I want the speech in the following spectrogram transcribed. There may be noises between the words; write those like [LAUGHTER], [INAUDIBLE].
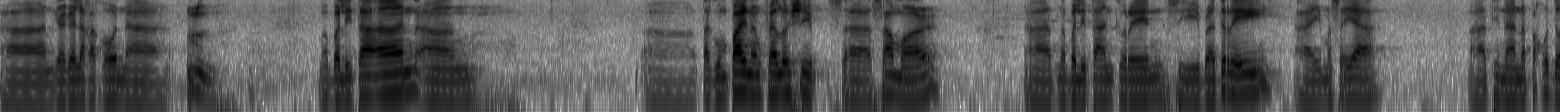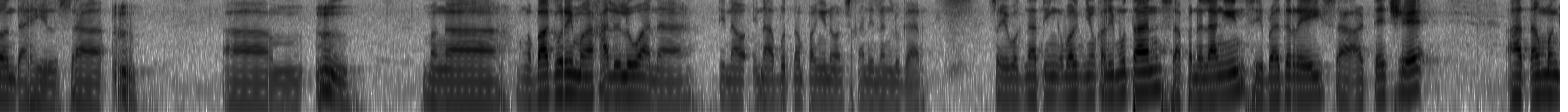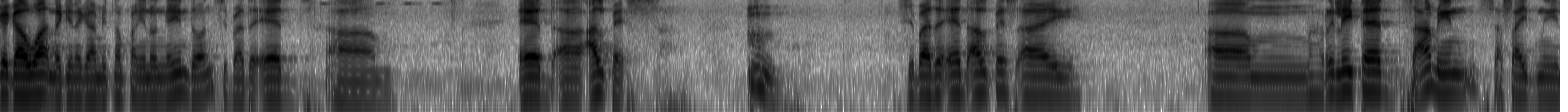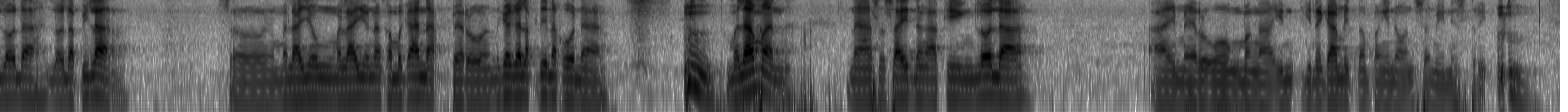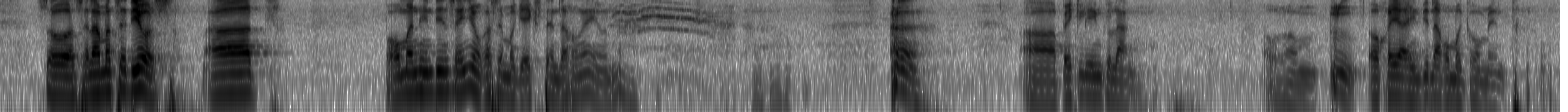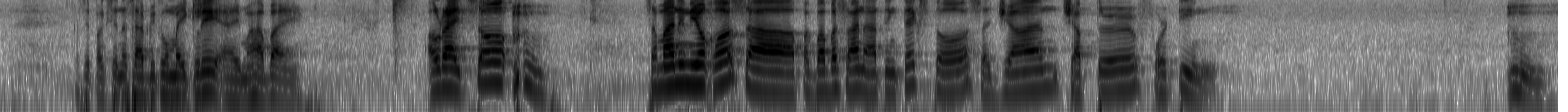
uh, [CLEARS THROAT] nagagalak ako na mabalitaan ang uh, tagumpay ng fellowship sa Samar at nabalitaan ko rin si Brother Ray ay masaya at hinanap ako doon dahil sa [CLEARS THROAT] um, [CLEARS THROAT] mga mga bago rin mga kaluluwa na tina- inaabot ng Panginoon sa kanilang lugar. So wag nating wag niyo kalimutan sa panalangin si Brother Ray sa Arteche at ang manggagawa na ginagamit ng Panginoon ngayon doon si Brother Ed um, Ed uh, Alpes. [CLEARS THROAT] Si Brother Ed Alpes ay um, related sa amin sa side ni Lola, Lola Pilar. So, malayong malayo ng kamag-anak pero nagagalak din ako na [CLEARS THROAT] malaman na sa side ng aking lola ay mayroong mga in- ginagamit ng Panginoon sa ministry. [CLEARS THROAT] so, salamat sa Diyos. At paumanhin din sa inyo kasi mag-extend ako ngayon [CLEARS THROAT] uh, paikliin ko lang. Um, [CLEARS THROAT] o kaya hindi na ako mag-comment. [LAUGHS] Kasi pag sinasabi kong maikli ay mahaba eh. Alright, so [CLEARS THROAT] samanin niyo ko sa pagbabasa ng ating teksto sa John chapter 14. [CLEARS THROAT]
